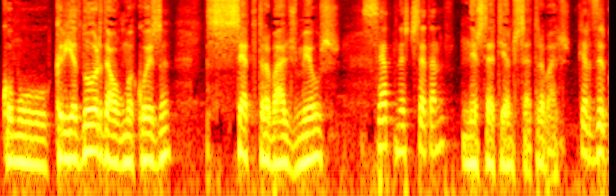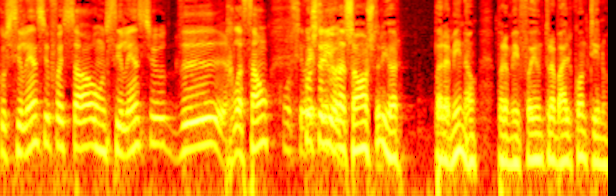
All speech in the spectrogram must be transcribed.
como criador de alguma coisa. Sete trabalhos meus Sete nestes sete anos? Nestes sete anos, sete trabalhos. Quer dizer que o silêncio foi só um silêncio de relação um silêncio com o exterior? Relação ao exterior. Para mim, não. Para mim foi um trabalho contínuo.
